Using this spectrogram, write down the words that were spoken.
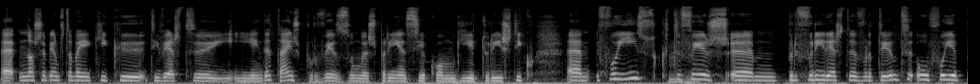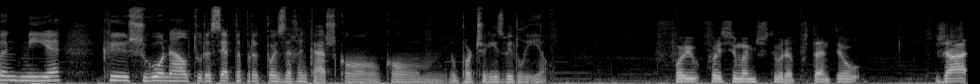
ah, nós sabemos também aqui que tiveste e e ainda tens, por vezes, uma experiência como guia turístico. Hum, foi isso que te fez hum, preferir esta vertente ou foi a pandemia que chegou na altura certa para depois arrancares com, com o Portuguese with Leo? Foi, foi sim uma mistura. Portanto, eu já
